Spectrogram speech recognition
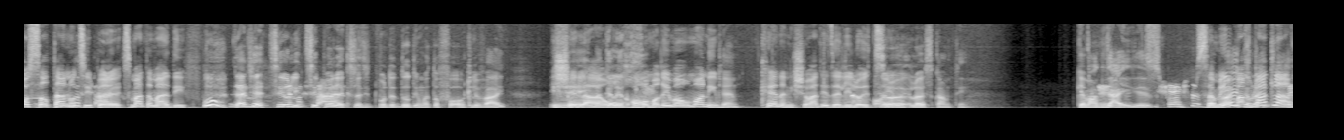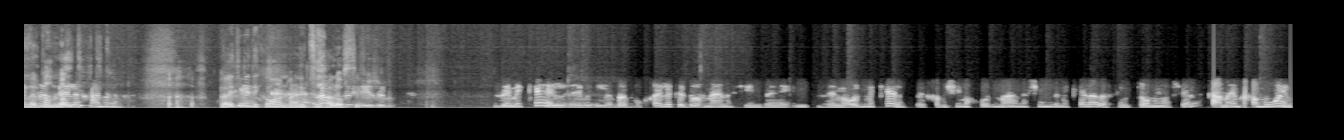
או סרטן או ציפרלקס, מה אתה מעדיף? את יודעת שהציעו לי ציפרלקס להתמודדות עם התופעות לוואי? של החומרים ההורמונים. כן. כן, אני שמעתי את זה, לי לא הציעו. לא הסכמתי. כי אמרתי, די. סמים, מה אכפת לך? לא הייתי בדיכאון, מה אני צריכה להוסיף? זה מקל, עבור חלק גדול מהאנשים זה, זה מאוד מקל, ו-50% מהאנשים זה מקל על הסימפטומים, השאלה כמה הם חמורים,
